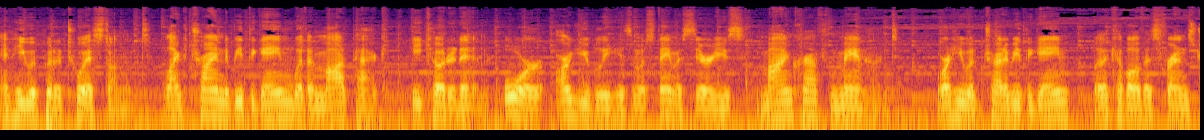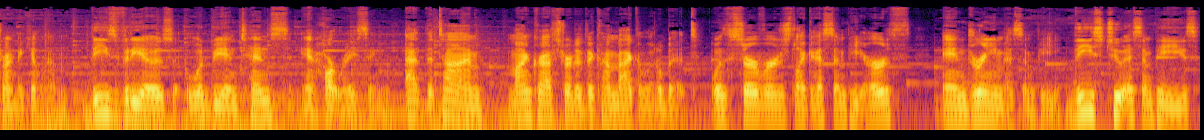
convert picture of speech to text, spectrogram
and he would put a twist on it, like trying to beat the game with a mod pack he coded in, or arguably his most famous series, Minecraft Manhunt, where he would try to beat the game with a couple of his friends trying to kill him. These videos would be intense and heart racing. At the time, Minecraft started to come back a little bit, with servers like SMP Earth and Dream SMP. These two SMPs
